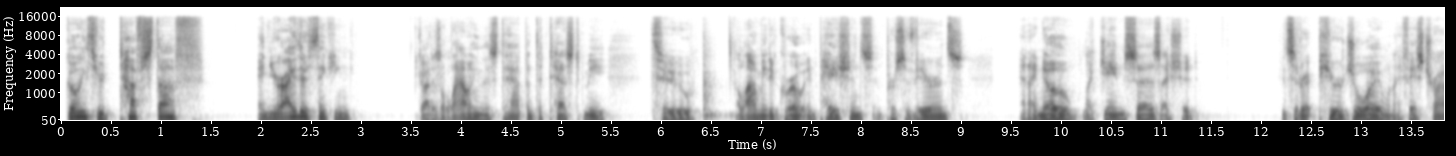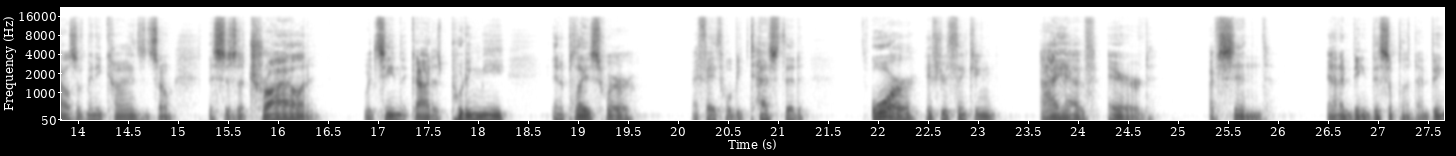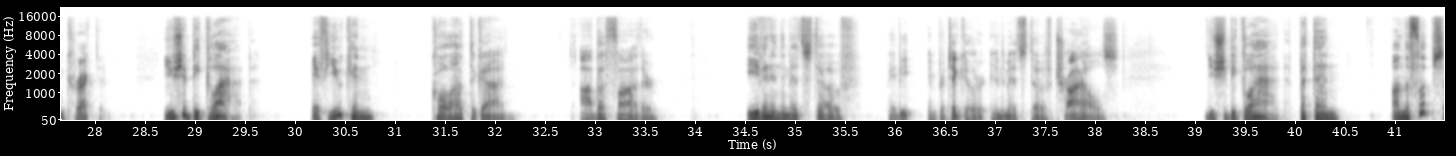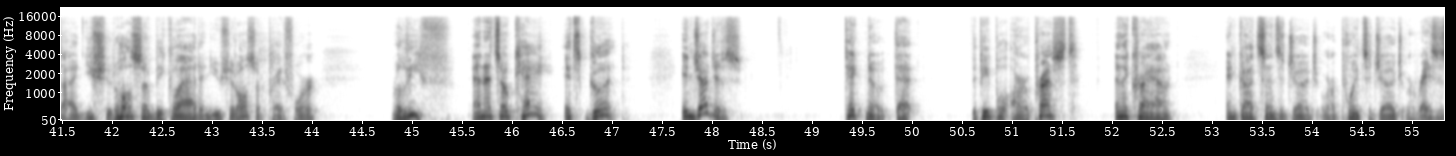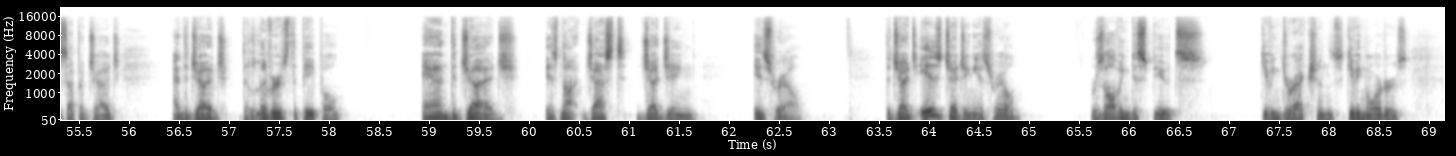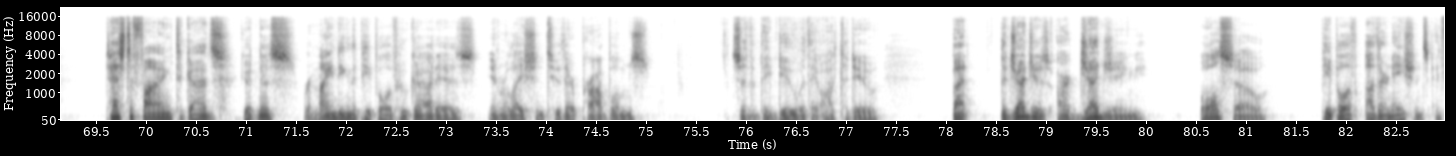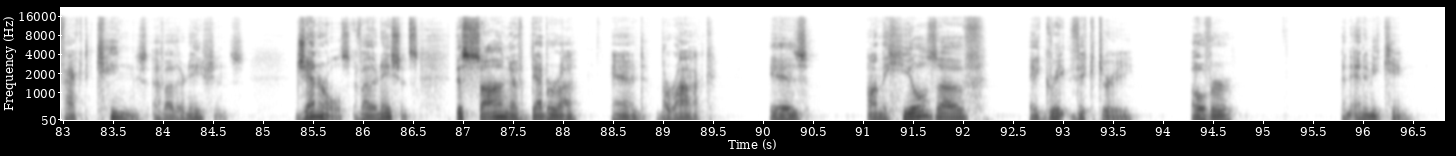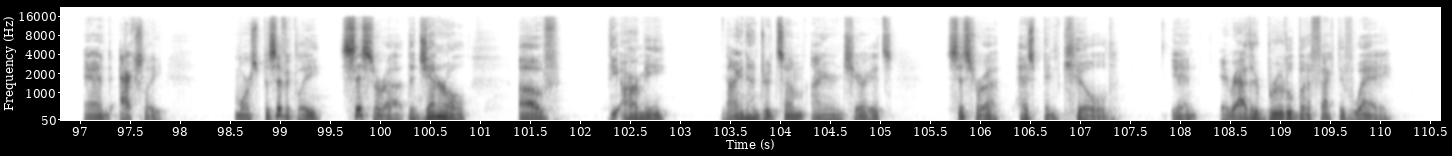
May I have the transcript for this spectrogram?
going through tough stuff and you're either thinking, God is allowing this to happen to test me, to allow me to grow in patience and perseverance. And I know, like James says, I should consider it pure joy when I face trials of many kinds. And so this is a trial, and it would seem that God is putting me in a place where my faith will be tested. Or if you're thinking, I have erred, I've sinned, and I'm being disciplined, I'm being corrected, you should be glad if you can call out to God Abba Father, even in the midst of, maybe in particular, in the midst of trials, you should be glad. But then on the flip side, you should also be glad and you should also pray for relief. And it's okay, it's good. In Judges, take note that the people are oppressed, and they cry out, and God sends a judge or appoints a judge or raises up a judge, and the judge delivers the people. And the judge is not just judging Israel, the judge is judging Israel, resolving disputes, giving directions, giving orders, testifying to God's goodness, reminding the people of who God is in relation to their problems so that they do what they ought to do. But the judges are judging also people of other nations, in fact, kings of other nations, generals of other nations. This song of Deborah and Barak is on the heels of a great victory over an enemy king. And actually, more specifically, Sisera, the general of the army, 900 some iron chariots, Sisera has been killed in a rather brutal but effective way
